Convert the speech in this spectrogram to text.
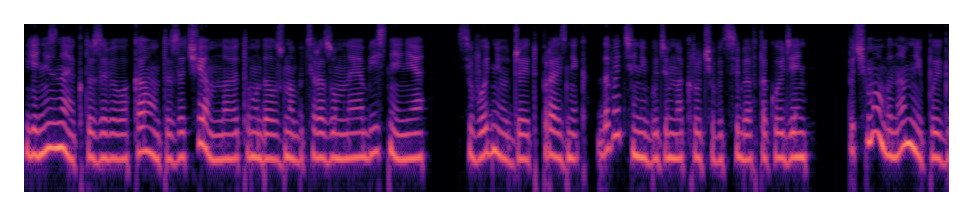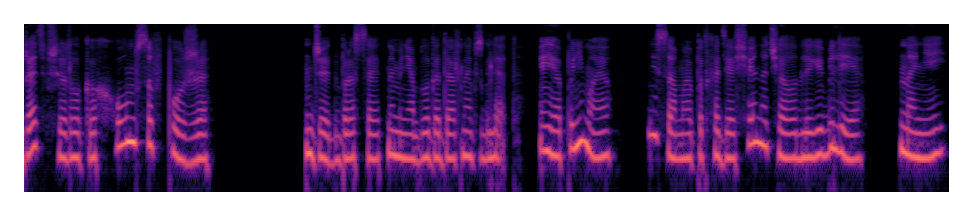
«Я не знаю, кто завел аккаунт и зачем, но этому должно быть разумное объяснение. Сегодня у Джейд праздник. Давайте не будем накручивать себя в такой день. Почему бы нам не поиграть в Шерлока Холмсов позже?» Джейд бросает на меня благодарный взгляд. Я понимаю. Не самое подходящее начало для юбилея. На ней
